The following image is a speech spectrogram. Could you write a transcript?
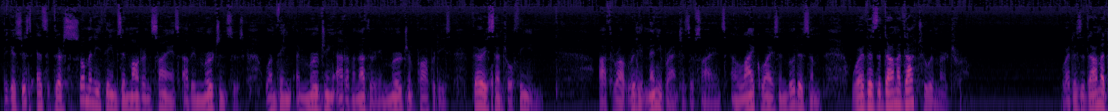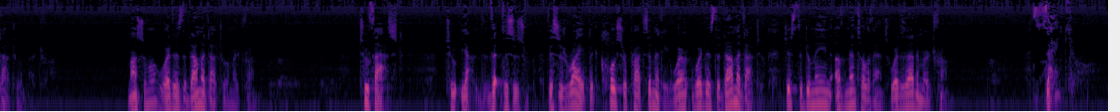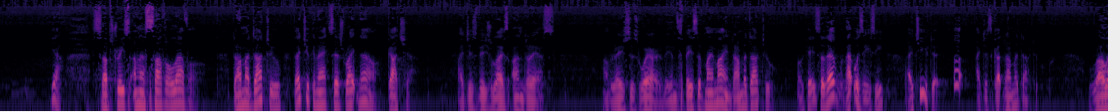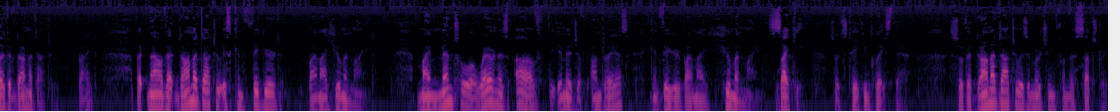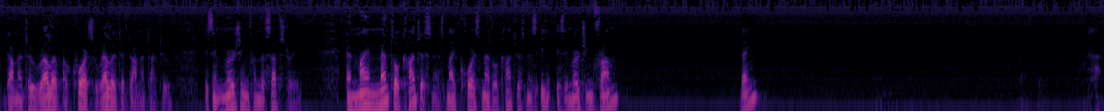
Because just as there's so many themes in modern science of emergences, one thing emerging out of another, emergent properties, very central theme uh, throughout really many branches of science. And likewise in Buddhism, where does the Dharmadhatu emerge from? Where does the Dharmadhatu emerge from? Massimo, where does the Dharmadhatu emerge from? Too fast. Too, yeah, th- this is this is right, but closer proximity. Where, where does the Dharmadhatu, just the domain of mental events, where does that emerge from? Thank you. Yeah. Substrates on a subtle level. Dharmadhatu, that you can access right now. Gotcha. I just visualize Andreas. Andreas is where? In the space of my mind, Dharmadhatu. Okay, so that, that was easy. I achieved it. Oh, I just got Dharmadhatu. Relative Dharmadhatu, right? But now that Dharmadhatu is configured by my human mind. my mental awareness of the image of Andreas configured by my human mind, psyche. So it's taking place there. So the Dharma is emerging from the substrate. Dharma rel- of course, relative Dharma is emerging from the substrate. And my mental consciousness, my coarse mental consciousness, I- is emerging from? Bang?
